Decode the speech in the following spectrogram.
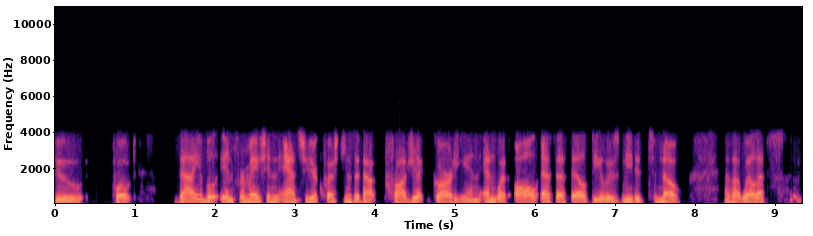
to quote valuable information and answer your questions about Project Guardian and what all FFL dealers needed to know. I thought, well, that's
